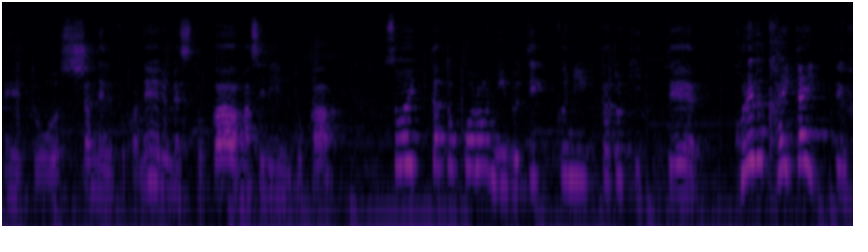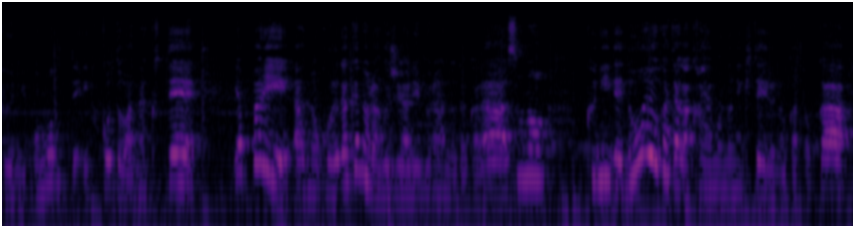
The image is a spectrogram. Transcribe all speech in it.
えー、とシャネルとかねエルメスとか、まあ、セリーヌとかそういったところにブティックに行った時ってこれが買いたいっていうふうに思っていくことはなくてやっぱりあのこれだけのラグジュアリーブランドだからその国でどういう方が買い物に来ているのかとか、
